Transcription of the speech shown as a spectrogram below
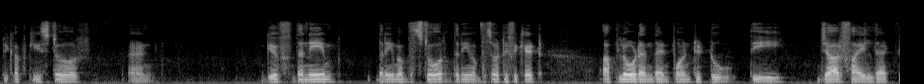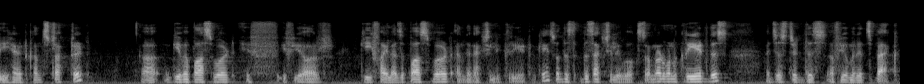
pick up key store and give the name, the name of the store, the name of the certificate, upload and then point it to the jar file that we had constructed. Uh, give a password if, if your key file has a password and then actually create. Okay, so this, this actually works. So I'm not going to create this. I just did this a few minutes back.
